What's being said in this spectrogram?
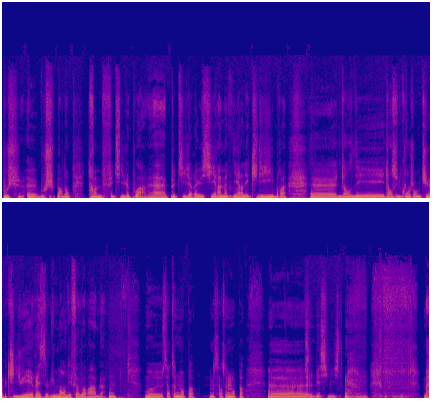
Bush, euh, Bush, pardon, Trump fait-il le poids? Peut-il réussir à maintenir l'équilibre euh, dans des dans une conjoncture qui lui est résolument défavorable? Mmh. Certainement pas. Certainement pas. Euh... Vous êtes pessimiste. bah,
